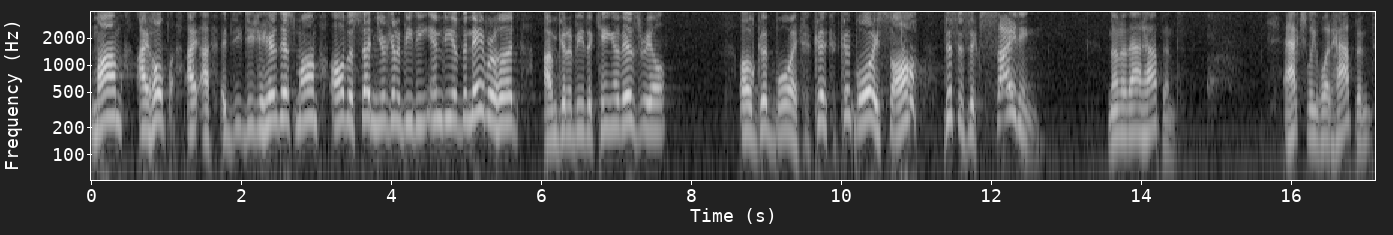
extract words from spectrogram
Mom, I hope, I, I, did you hear this, Mom? All of a sudden, you're going to be the envy of the neighborhood. I'm going to be the king of Israel. Oh, good boy. Good, good boy, Saul. This is exciting. None of that happened. Actually, what happened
